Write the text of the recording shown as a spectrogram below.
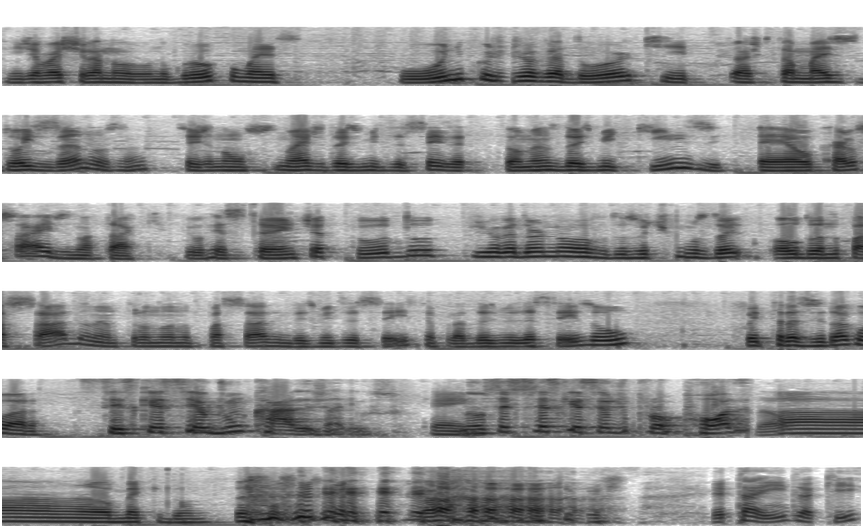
a gente já vai chegar no, no grupo, mas o único jogador que acho que tá mais de dois anos, né? Ou seja, não, não é de 2016, é pelo menos 2015, é o Carlos Sainz no ataque. E o restante é tudo jogador novo, dos últimos dois, ou do ano passado, né? Entrou no ano passado, em 2016, temporada 2016, ou foi trazido agora. Você esqueceu de um cara, Jarilson. Quem? Não sei se você esqueceu de propósito. Não? Ah, o McDonald's. Ele tá indo aqui?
